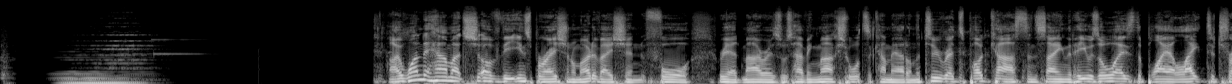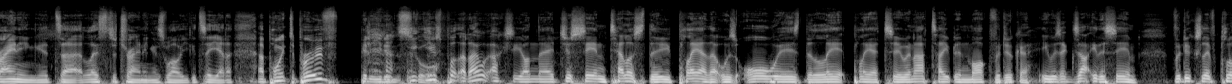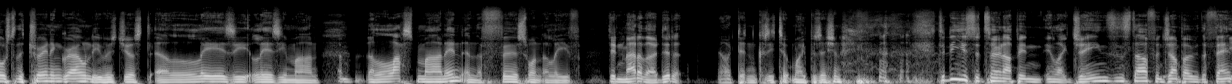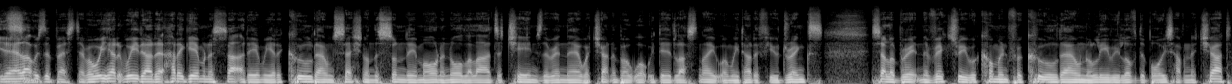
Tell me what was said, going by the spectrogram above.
I wonder how much of the inspirational motivation for Riyad Mahrez was having Mark Schwarzer come out on the Two Reds podcast and saying that he was always the player late to training at uh, Leicester training as well. You could see he had a, a point to prove. Pity he didn't You, score. you just put that out actually on there, just saying, tell us the player that was always the late player too. And I typed in Mark Viduka. He was exactly the same. Viduka lived close to the training ground. He was just a lazy, lazy man. the last man in and the first one to leave. Didn't matter though, did it? No, it didn't because he took my position. Didn't he used to turn up in, in like jeans and stuff and jump over the fence? Yeah, that and- was the best ever. We had we had a, had a game on a Saturday and we had a cool down session on the Sunday morning. All the lads are changed. They're in there. We're chatting about what we did last night when we'd had a few drinks, celebrating the victory. We're coming for a cool down. O'Leary loved the boys having a chat.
